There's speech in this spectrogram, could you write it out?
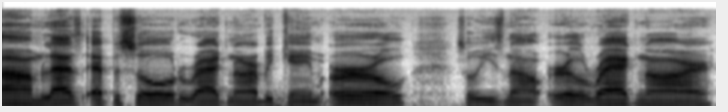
um, last episode, Ragnar became Earl, so he's now Earl Ragnar.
